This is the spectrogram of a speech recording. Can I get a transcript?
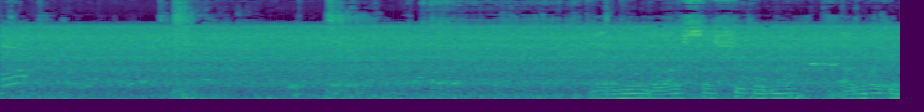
more? I'm hearing a lot of such shit right now. I don't like it.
